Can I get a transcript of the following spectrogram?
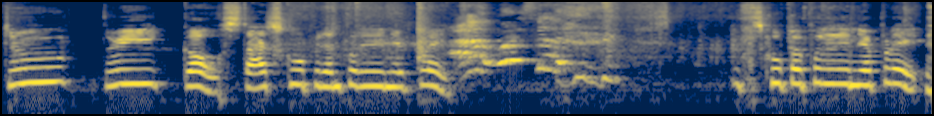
two, three, go. Start scooping and put it in your plate. Scoop and put it in your plate.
